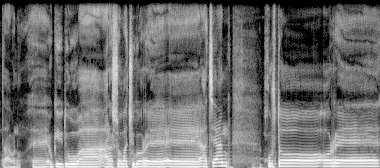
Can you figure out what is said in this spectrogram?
Eta bueno, eh eduki ditugu ba, arazo batzuk horre e, atzean, justo horre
